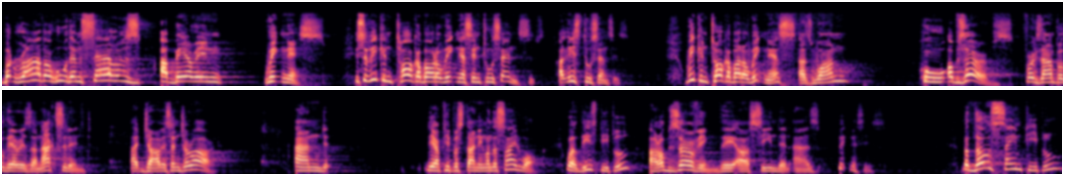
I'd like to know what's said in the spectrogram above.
but rather who themselves are bearing witness. You see, we can talk about a witness in two senses, at least two senses. We can talk about a witness as one who observes. For example, there is an accident at Jarvis and Gerrard, and there are people standing on the sidewalk. Well, these people are observing, they are seen then as witnesses. But those same people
